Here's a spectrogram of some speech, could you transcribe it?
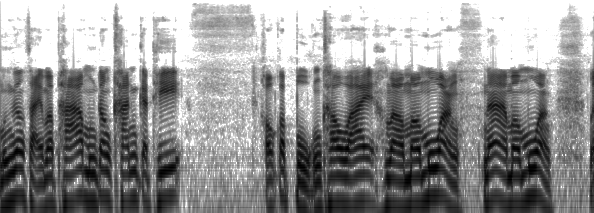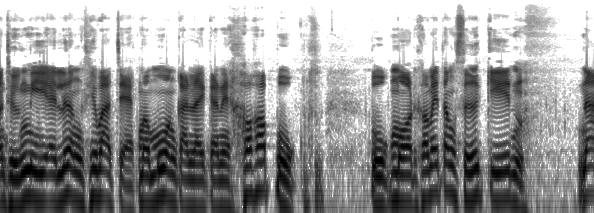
มึงต้องใส่มะพร้าวมึงต้องคั้นกะทิ เขาก็ปลูกของเขาไว้มามะม่วง หน้ามะม่วง มันถึงมีไอ้เรื่องที่ว่าแจกมะม่วงกันอะไรกันเนี่ยเขาเขาปลูกปลูกหมดเขาไม่ต้องซื้อกิน หน้า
